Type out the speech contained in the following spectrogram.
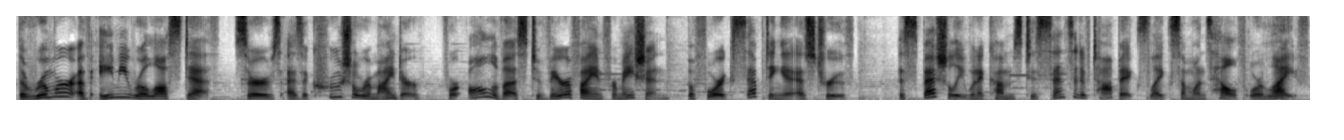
The rumor of Amy Roloff's death serves as a crucial reminder for all of us to verify information before accepting it as truth, especially when it comes to sensitive topics like someone's health or life.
